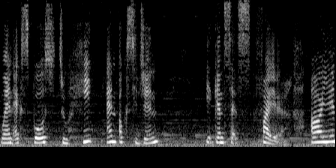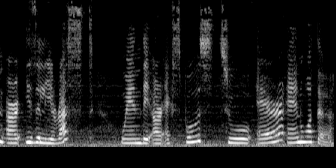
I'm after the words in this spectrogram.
When exposed to heat and oxygen, it can set fire. Iron are easily rust when they are exposed to air and water.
